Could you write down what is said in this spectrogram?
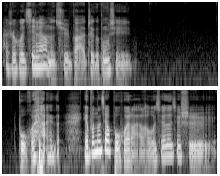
还是会尽量的去把这个东西补回来的，也不能叫补回来了。我觉得就是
